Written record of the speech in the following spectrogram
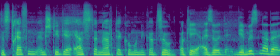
Das Treffen entsteht ja erst dann nach der Kommunikation. Okay, also wir müssen aber,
